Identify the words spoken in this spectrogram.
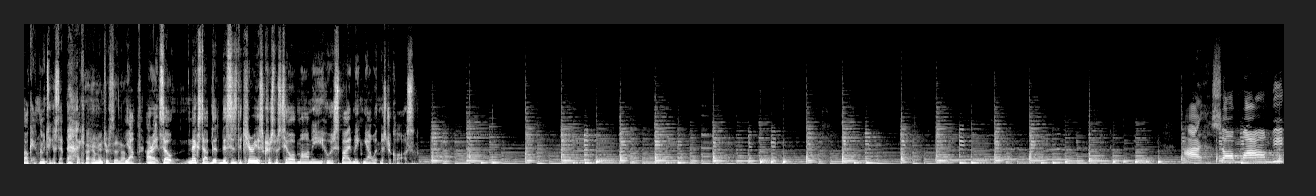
okay, let me take a step back. I'm interested now. Yeah. All right. So next up, th- this is the curious Christmas tale of mommy who is spied making out with Mr. Claus. Saw mommy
